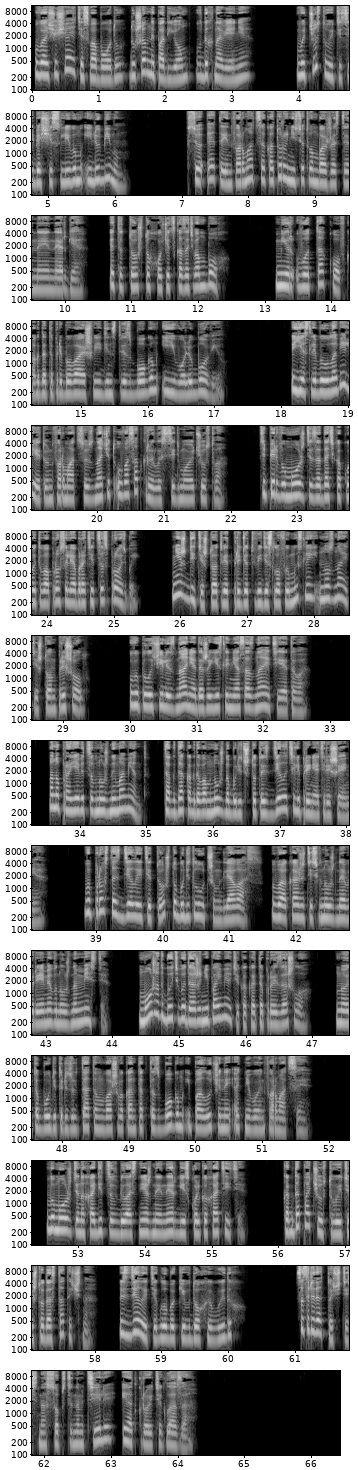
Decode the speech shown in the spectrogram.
Вы ощущаете свободу, душевный подъем, вдохновение. Вы чувствуете себя счастливым и любимым. Все это информация, которую несет вам божественная энергия. Это то, что хочет сказать вам Бог. Мир вот таков, когда ты пребываешь в единстве с Богом и Его любовью. Если вы уловили эту информацию, значит, у вас открылось седьмое чувство. Теперь вы можете задать какой-то вопрос или обратиться с просьбой. Не ждите, что ответ придет в виде слов и мыслей, но знайте, что он пришел. Вы получили знание, даже если не осознаете этого. Оно проявится в нужный момент, тогда, когда вам нужно будет что-то сделать или принять решение. Вы просто сделаете то, что будет лучшим для вас. Вы окажетесь в нужное время в нужном месте. Может быть, вы даже не поймете, как это произошло, но это будет результатом вашего контакта с Богом и полученной от Него информации. Вы можете находиться в белоснежной энергии сколько хотите. Когда почувствуете, что достаточно, Сделайте глубокий вдох и выдох. Сосредоточьтесь на собственном теле и откройте глаза.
